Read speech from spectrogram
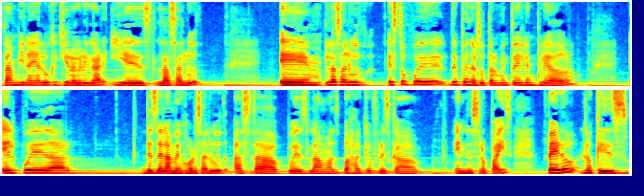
También hay algo que quiero agregar y es la salud. Em, la salud, esto puede depender totalmente del empleador. Él puede dar desde la mejor salud hasta pues la más baja que ofrezca en nuestro país, pero lo que es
